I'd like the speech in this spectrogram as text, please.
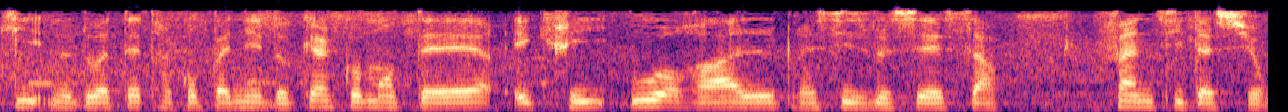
qui ne doit être accompagné d'aucun commentaire écrit ou oral, précise le CSA. Fin de citation.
